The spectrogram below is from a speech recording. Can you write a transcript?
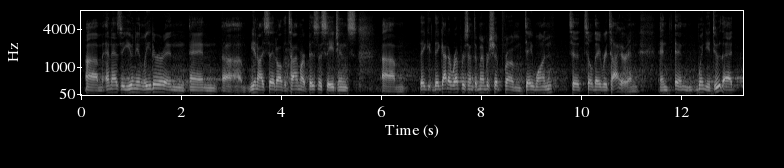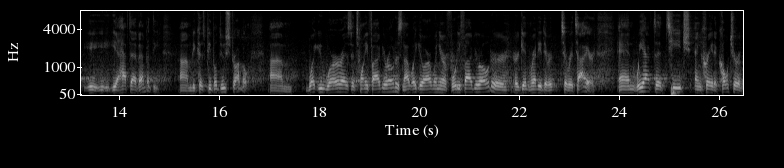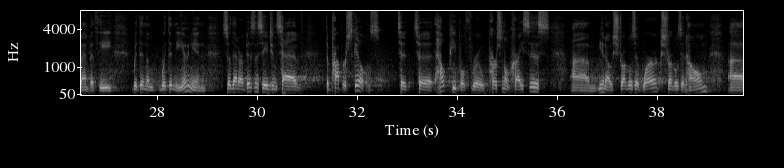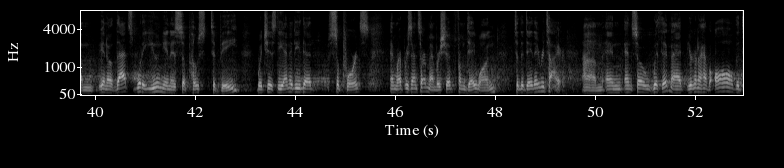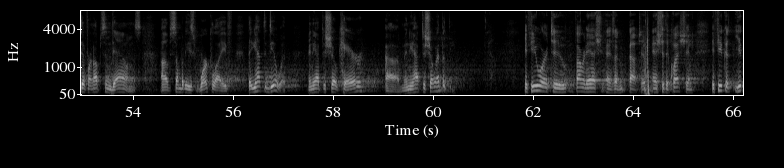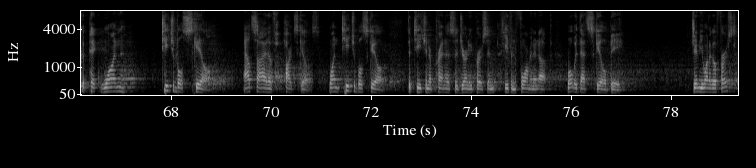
Um, and as a union leader, and, and um, you know, I say it all the time, our business agents, um, they, they got to represent the membership from day one to till they retire. And, and, and when you do that, you, you have to have empathy um, because people do struggle. What you were as a 25 year old is not what you are when you're a 45 year old or, or getting ready to, to retire. And we have to teach and create a culture of empathy within the, within the union so that our business agents have the proper skills to, to help people through personal crisis, um, you know, struggles at work, struggles at home. Um, you know, that's what a union is supposed to be, which is the entity that supports and represents our membership from day one to the day they retire. Um, and, and so within that, you're going to have all the different ups and downs of somebody's work life that you have to deal with. And you have to show care um, and you have to show empathy. If you were to, if I were to ask, as I'm about to ask you the question, if you could, you could pick one teachable skill outside of hard skills, one teachable skill to teach an apprentice, a journey person, even foreman and up, what would that skill be? Jim, you want to go first?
